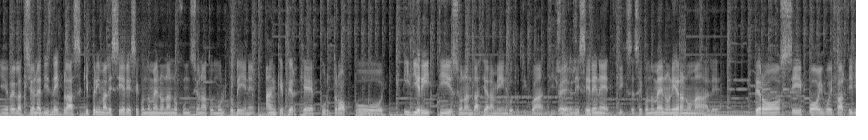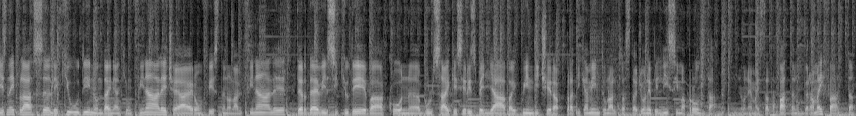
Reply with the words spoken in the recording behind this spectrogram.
in relazione a Disney Plus che prima le serie secondo me non hanno funzionato molto bene, anche perché purtroppo i diritti sono andati a ramengo tutti quanti. Cioè, Certo. le serie Netflix secondo me non erano male. Però se poi vuoi farti Disney Plus, le chiudi, non dai neanche un finale, cioè Iron Fist non ha il finale, Daredevil si chiudeva con Bullseye che si risvegliava e quindi c'era praticamente un'altra stagione bellissima pronta, non è mai stata fatta, non verrà mai fatta,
